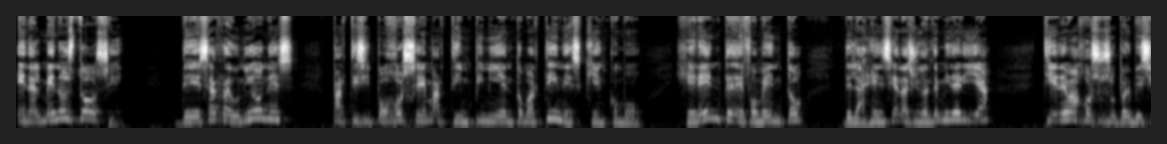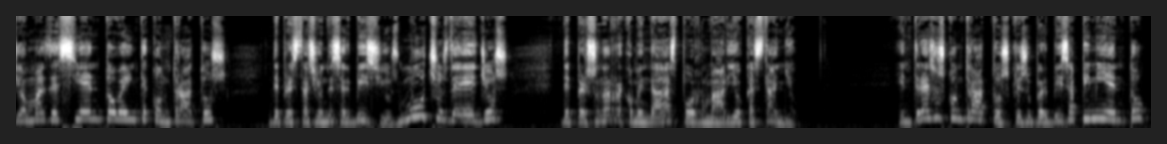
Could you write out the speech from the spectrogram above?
En al menos 12 de esas reuniones participó José Martín Pimiento Martínez, quien como gerente de fomento de la Agencia Nacional de Minería tiene bajo su supervisión más de 120 contratos de prestación de servicios, muchos de ellos de personas recomendadas por Mario Castaño. Entre esos contratos que supervisa Pimiento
